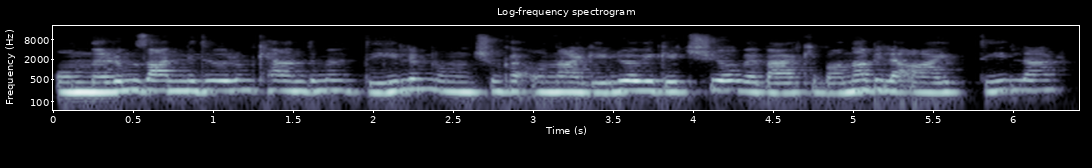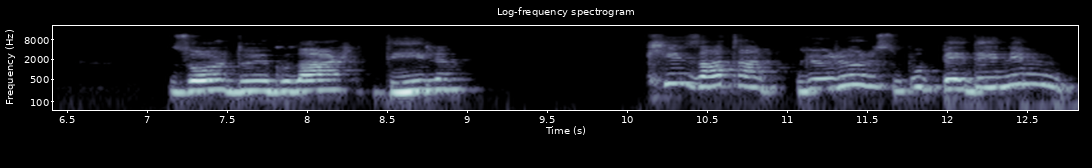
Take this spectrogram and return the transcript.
Onlarım zannediyorum kendimi değilim. Onun çünkü onlar geliyor ve geçiyor ve belki bana bile ait değiller. Zor duygular değilim. Ki zaten görüyoruz bu bedenim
